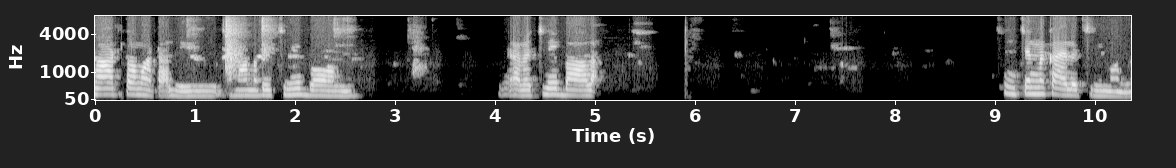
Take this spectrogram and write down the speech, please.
నాటు టమాటాలు ఇవి. మొన్న తెచ్చినవి బాగుంది ఇవాళ వచ్చినాయి బాగా చిన్న చిన్న కాయలు వచ్చినాయి మొన్న.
